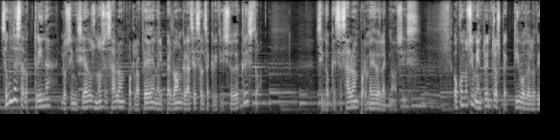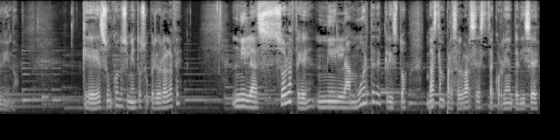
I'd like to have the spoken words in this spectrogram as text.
Según esta doctrina, los iniciados no se salvan por la fe en el perdón gracias al sacrificio de Cristo, sino que se salvan por medio de la gnosis, o conocimiento introspectivo de lo divino, que es un conocimiento superior a la fe. Ni la sola fe ni la muerte de Cristo bastan para salvarse. Esta corriente dice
